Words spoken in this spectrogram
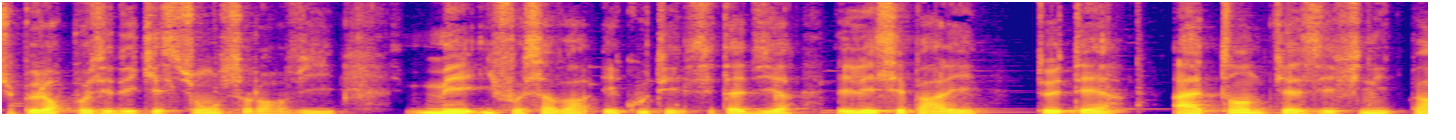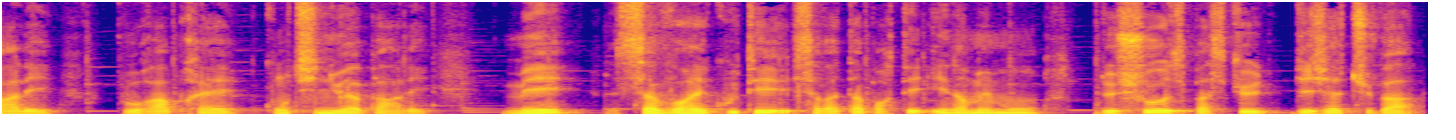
Tu peux leur poser des questions sur leur vie, mais il faut savoir écouter, c'est-à-dire les laisser parler, te taire, attendre qu'elles aient fini de parler pour après continuer à parler. Mais savoir écouter, ça va t'apporter énormément de choses parce que déjà tu vas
